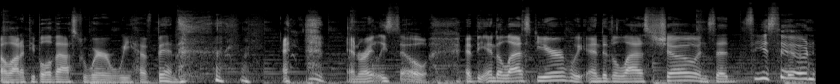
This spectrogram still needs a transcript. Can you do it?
A lot of people have asked where we have been. and rightly so. At the end of last year, we ended the last show and said, see you soon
